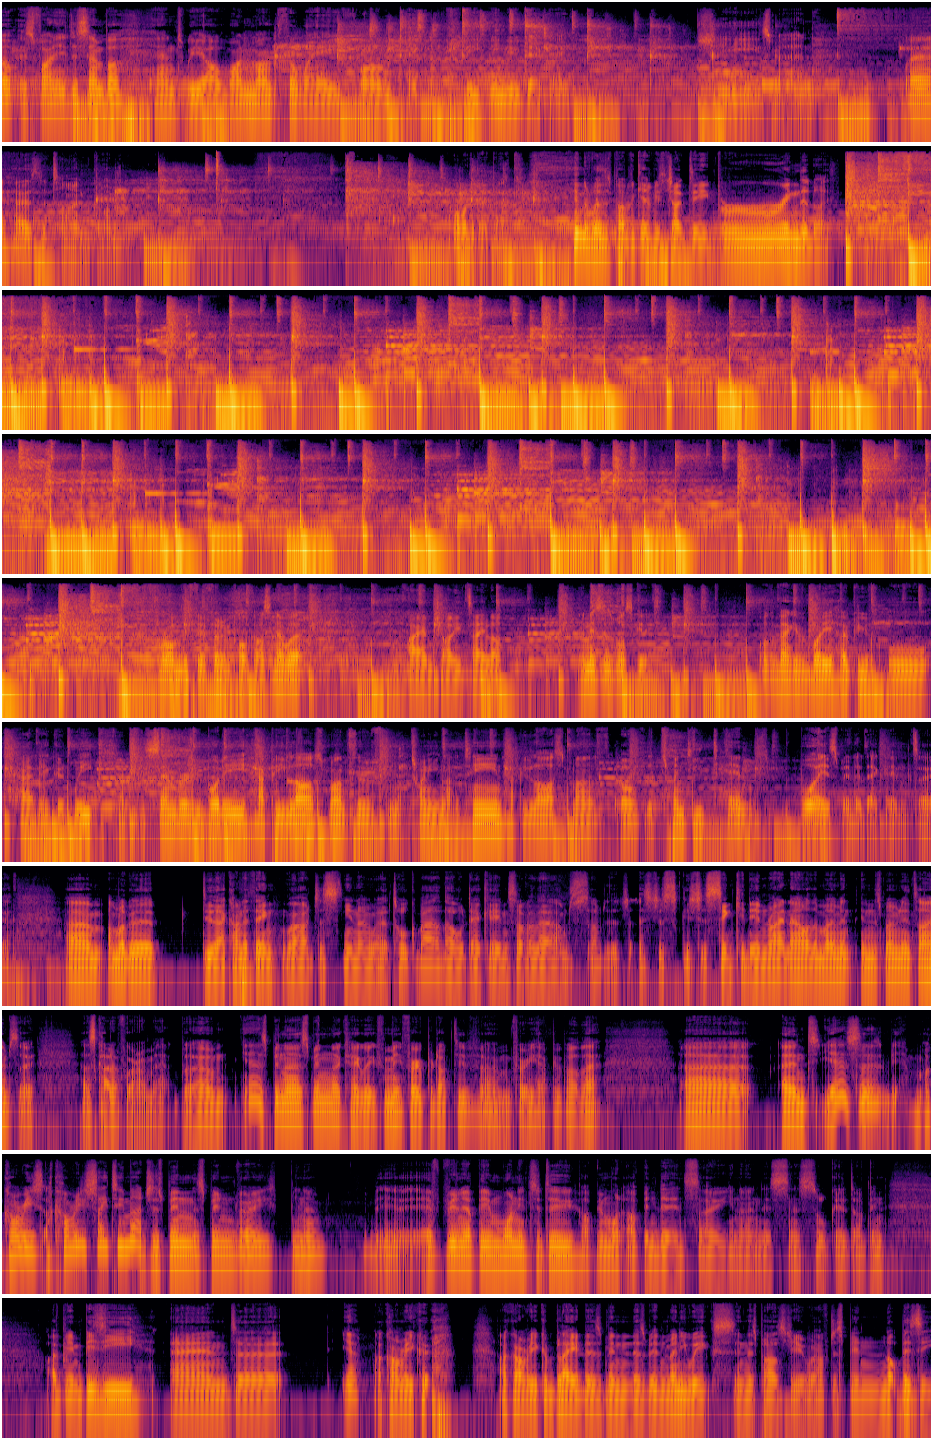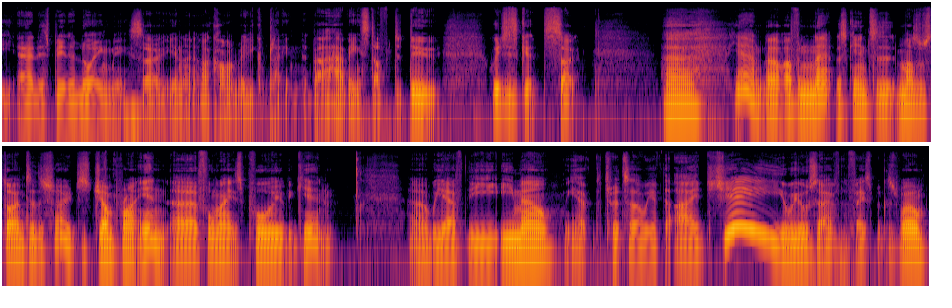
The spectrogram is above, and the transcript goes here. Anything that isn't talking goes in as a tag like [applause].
Well, it's finally December, and we are one month away from a completely new decade. Jeez, man. Where has the time gone? I want to go back. [laughs] In the words of Public Enemy's Chuck D, bring the noise. Fifth Podcast Network, I am Charlie Taylor, and this is What's Good. Welcome back, everybody. Hope you've all had a good week. Happy December, everybody. Happy last month of 2019. Happy last month of the 2010s. Boy, it's been a decade, I'll tell you. Um, I'm not going to do that kind of thing where I just, you know, talk about the whole decade and stuff like that. I'm just, I'm, it's just, it's just sinking in right now at the moment, in this moment in time. So, that's kind of where I'm at. But um, yeah, it's been a, it's been an okay week for me. Very productive. I'm very happy about that. Uh, and yeah, so yeah, I can't really I can't really say too much. It's been it's been very you know everything I've been wanting to do. I've been I've been doing. So you know, it's it's all good. I've been I've been busy and uh, yeah, I can't really. [laughs] I can't really complain. There's been there's been many weeks in this past year where I've just been not busy and it's been annoying me. So you know I can't really complain about having stuff to do, which is good. So, uh, yeah. No, other than that, let's get into might as well start into the show. Just jump right in. Uh, formats before we begin. Uh, we have the email, we have the Twitter, we have the IG, we also have the Facebook as well.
